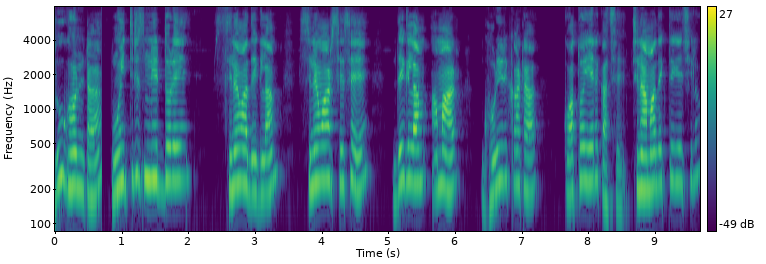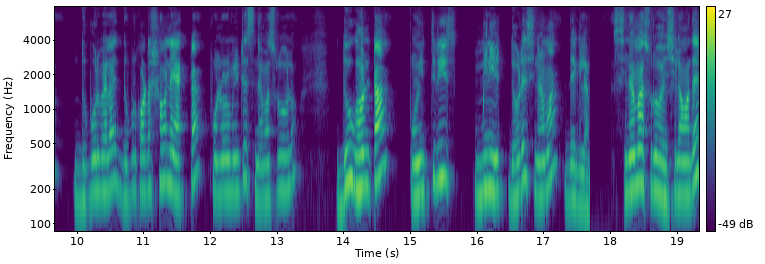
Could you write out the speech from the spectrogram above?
দু ঘণ্টা পঁয়ত্রিশ মিনিট ধরে সিনেমা দেখলাম। সিনেমার শেষে দেখলাম আমার ঘড়ির কাঁটা কত এর কাছে? সিনেমা দেখতে গিয়েছিল, দুপুরবেলায়, দুপুর কটার সময় না একটা, পনেরো মিনিটে সিনেমা শুরু হলো। দু ঘণ্টা পঁয়ত্রিশ মিনিট ধরে সিনেমা দেখলাম। সিনেমা শুরু হয়েছিল আমাদের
